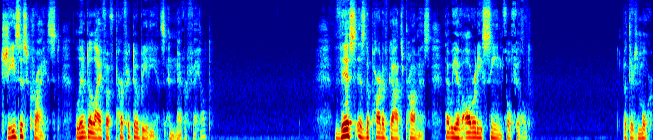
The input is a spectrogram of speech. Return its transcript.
Jesus Christ lived a life of perfect obedience and never failed. This is the part of God's promise that we have already seen fulfilled. But there's more.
